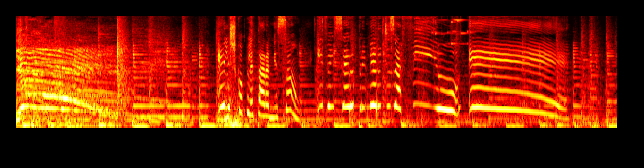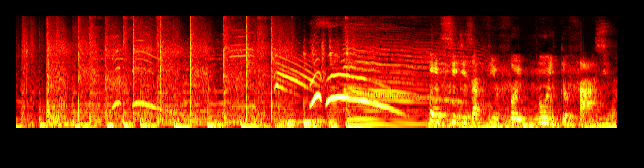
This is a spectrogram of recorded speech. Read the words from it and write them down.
Yay! Eles completaram a missão e venceram o primeiro desafio! Ê! Uhul! Esse desafio foi muito fácil.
